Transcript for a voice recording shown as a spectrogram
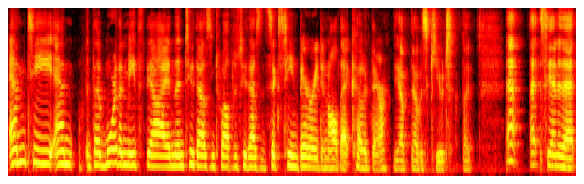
MT and the more than meets the eye, and then 2012 to 2016 buried in all that code there. Yep, that was cute. But eh, that's the end of that.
